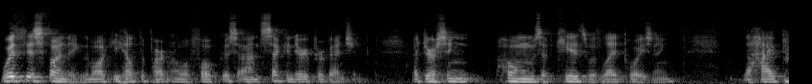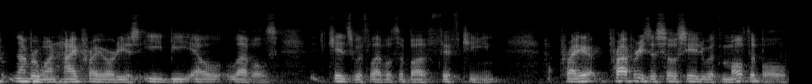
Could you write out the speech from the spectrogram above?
With this funding, the Milwaukee Health Department will focus on secondary prevention, addressing homes of kids with lead poisoning. The high, number one high priority is EBL levels, kids with levels above 15. Prior, properties associated with multiple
